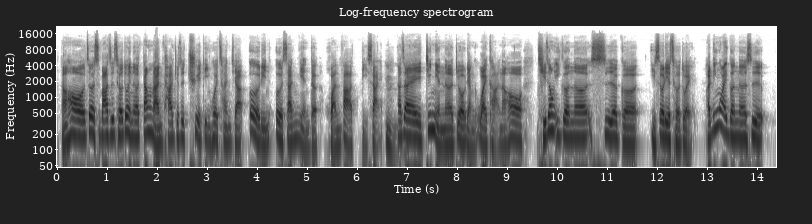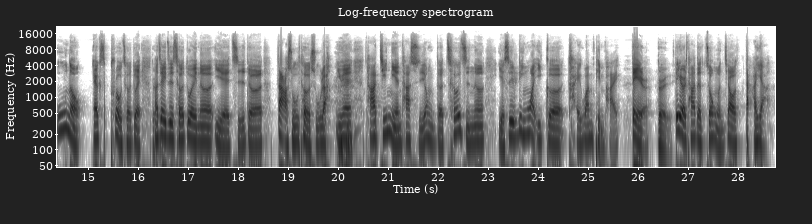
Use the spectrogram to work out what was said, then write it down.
然后这十八支车队呢，当然它就是确定会参加二零二三年的环法比赛。嗯，那在今年呢，就有两个外卡，然后其中一个呢是那个以色列车队，而另外一个呢是 Uno X Pro 车队。那这一支车队呢也值得大书特书啦，因为他今年他使用的车子呢也是另外一个台湾品牌 Dare。对，Dare 它的中文叫达雅。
